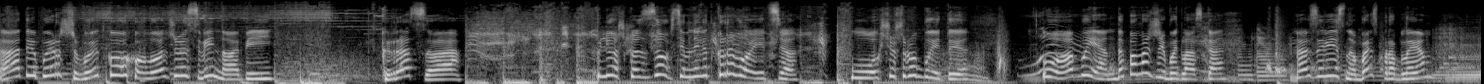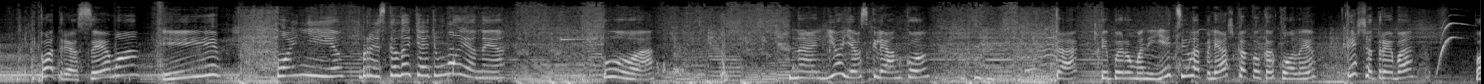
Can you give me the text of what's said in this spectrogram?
А тепер швидко охолоджую свій напій. Краса. Пляшка зовсім не відкривається. Ох, що ж робити? О, Бен, допоможи, будь ласка. А звісно, без проблем. Потрясемо і. О, ні, бризки летять в мене. О, налью я в склянку. Так, тепер у мене є ціла пляшка Кока-Коли. Те, що треба. О,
